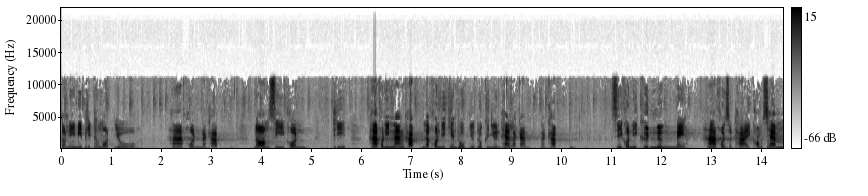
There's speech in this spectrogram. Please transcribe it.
ตรงนี้มีผิดทั้งหมดอยู่ 5 คนนะครับ น้อง 4 คนที่5คนนี้นั่งครับ แล้วคนที่เขียนถูกยืลุกขึ้นยืนแทนละกันนะครับ4คนนี้คือ1ใน5คนสุดท้ายของแชมป์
